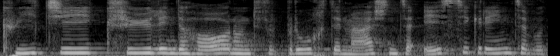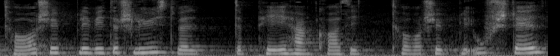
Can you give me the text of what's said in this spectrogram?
quietschi Gefühl in den Haaren und verbraucht dann meistens eine Essigrinse, die die Haarschüppli wieder schließt, weil der pH quasi die Haarschüppli aufstellt.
